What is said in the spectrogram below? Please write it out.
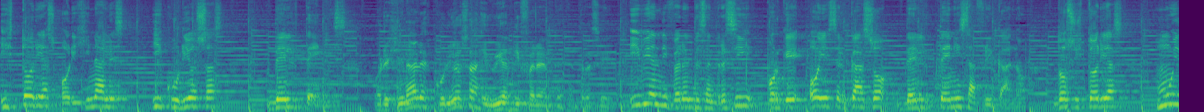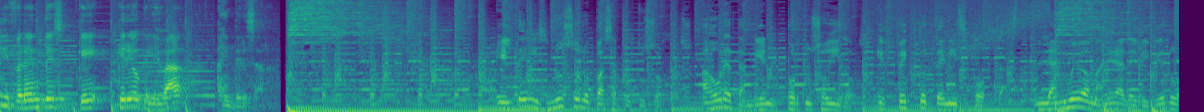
historias originales y curiosas del tenis. Originales, curiosas y bien diferentes entre sí. y bien diferentes entre sí porque hoy es el caso del tenis africano. Dos historias muy diferentes que creo que les va a interesar. El tenis no solo pasa por tus ojos, ahora también por tus oídos. Efecto Tenis Podcast. La nueva manera de vivirlo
